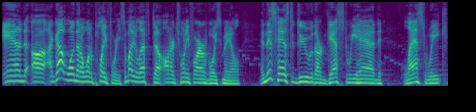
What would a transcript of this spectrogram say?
And uh, I got one that I want to play for you. Somebody left uh, on our 24 hour voicemail. And this has to do with our guest we had last week.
